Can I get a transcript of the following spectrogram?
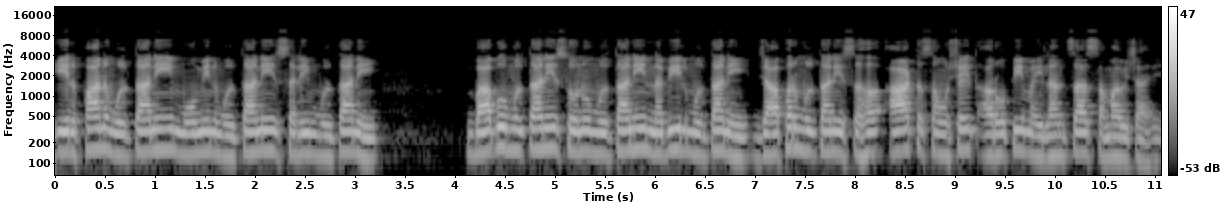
इरफान मुलतानी मोमीन मुलतानी सलीम मुलतानी बाबू मुलतानी सोनू मुलतानी नबील मुलतानी जाफर मुलतानीसह आठ संशयित आरोपी महिलांचा समावेश आहे.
